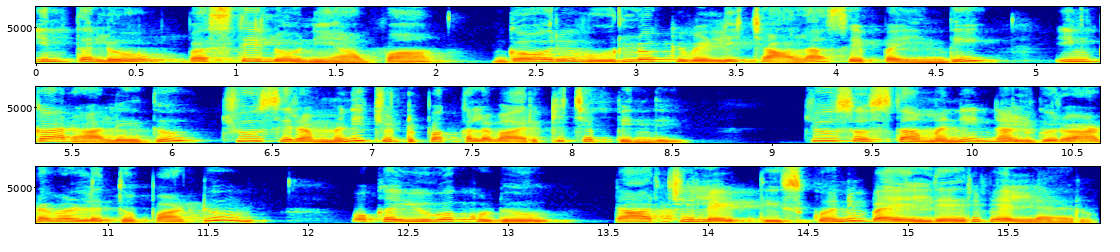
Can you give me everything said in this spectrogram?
ఇంతలో బస్తీలోని అవ్వ గౌరి ఊర్లోకి వెళ్ళి చాలాసేపు అయింది ఇంకా రాలేదు. చూసి రమ్మని చుట్టుపక్కల వారికి చెప్పింది. చూసొస్తామని నలుగురు ఆడవాళ్ళతో పాటు ఒక యువకుడు టార్చి లైట్ తీసుకొని బయలుదేరి వెళ్ళారు.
